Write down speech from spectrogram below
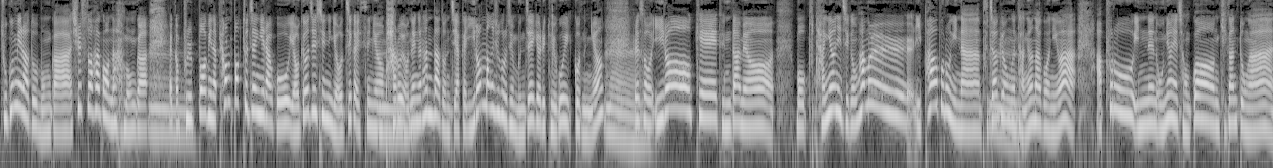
조금이라도 뭔가 실수하거나 뭔가 음. 약간 불법이나 편법 투쟁이라고 여겨질 수 있는 여지가 있으면 음. 바로 연행을 한다든지 약간 이런 방식으로 지금 문제 해결이 되고 있거든요. 네. 그래서 이렇게 된다면 뭐 당연히 지금 화물 이 파업으로 인한 부작용은 당연하거니와 앞으로 앞으로 있는 5년의 정권 기간 동안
